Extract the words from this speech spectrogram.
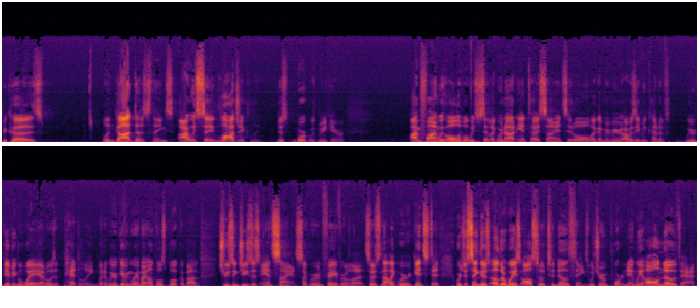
Because when God does things, I would say logically, just work with me here, I'm fine with all of what we just said. Like, we're not anti-science at all. Like, I remember I was even kind of, we were giving away, I wasn't peddling, but we were giving away my uncle's book about choosing Jesus and science. Like, we're in favor of that. So it's not like we're against it. We're just saying there's other ways also to know things, which are important. And we all know that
